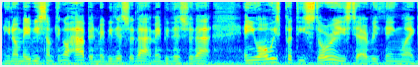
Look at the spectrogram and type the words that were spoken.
you know maybe something will happen, maybe this or that, maybe this or that, and you always put these stories to everything like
